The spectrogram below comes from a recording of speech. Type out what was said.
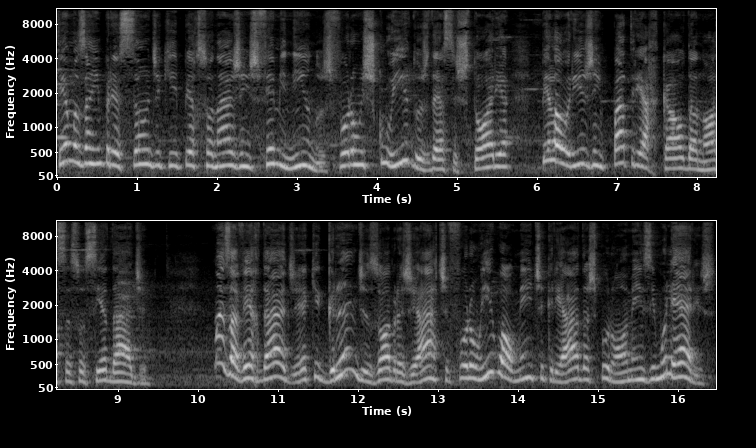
temos a impressão de que personagens femininos foram excluídos dessa história pela origem patriarcal da nossa sociedade. Mas a verdade é que grandes obras de arte foram igualmente criadas por homens e mulheres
